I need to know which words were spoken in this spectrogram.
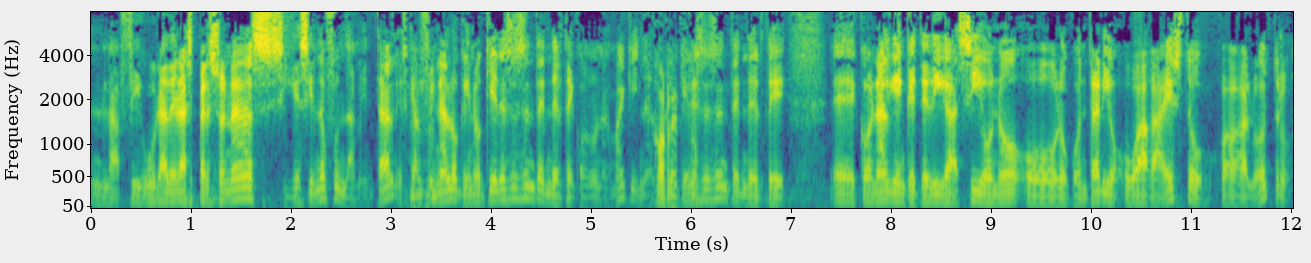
la figura de las personas sigue siendo fundamental. Es que al final lo que no quieres es entenderte con una máquina. Lo que quieres es entenderte eh, con alguien que te diga sí o no o lo contrario o haga esto o haga lo otro.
